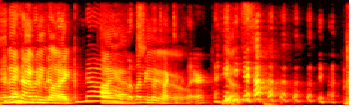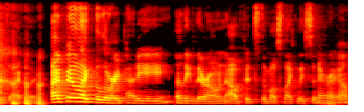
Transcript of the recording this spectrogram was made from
And then I he'd would be have been like, "No, "I am but let me go talk to. Claire." Yes. yeah. Yeah, exactly. exactly. I feel like the Lori Petty leave their own outfit's the most likely scenario.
